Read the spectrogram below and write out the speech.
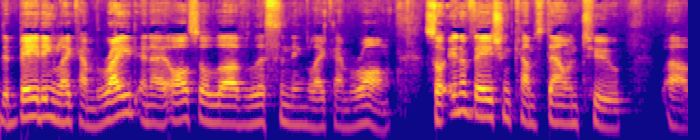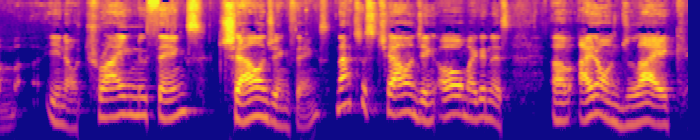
debating like I'm right, and I also love listening like I'm wrong. So innovation comes down to um, you know trying new things, challenging things, not just challenging. Oh my goodness, um, I don't like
